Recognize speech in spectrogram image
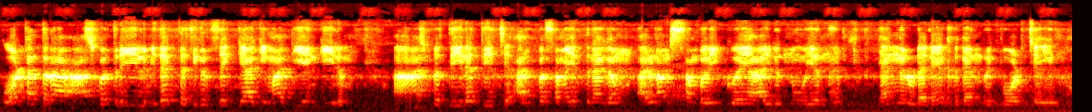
കോട്ടത്തറ ആശുപത്രിയിൽ വിദഗ്ധ ചികിത്സയ്ക്കാക്കി മാറ്റിയെങ്കിലും ആശുപത്രിയിലെത്തിച്ച് അല്പസമയത്തിനകം മരണം സംഭവിക്കുകയായിരുന്നു എന്ന് ഞങ്ങളുടെ ലേഖകൻ റിപ്പോർട്ട് ചെയ്യുന്നു.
